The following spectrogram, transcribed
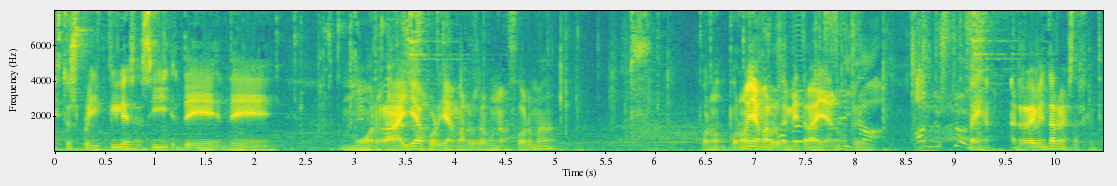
Estos proyectiles así de, de morralla, por llamarlos de alguna forma. Por no, por no llamarlos de metralla, ¿no? Pero... Venga, reventarme a esta gente.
